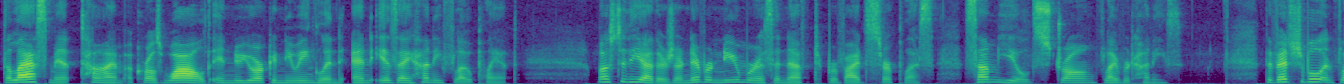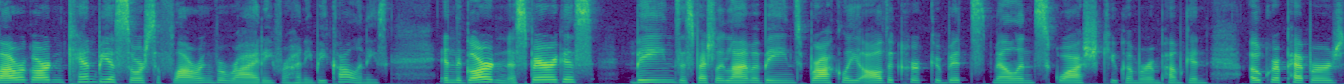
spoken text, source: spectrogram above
The last mint, thyme, occurs wild in New York and New England and is a honey flow plant. Most of the others are never numerous enough to provide surplus. Some yield strong flavored honeys. The vegetable and flower garden can be a source of flowering variety for honeybee colonies. In the garden, asparagus, beans, especially lima beans, broccoli, all the cucurbits, melon, squash, cucumber, and pumpkin, okra, peppers,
